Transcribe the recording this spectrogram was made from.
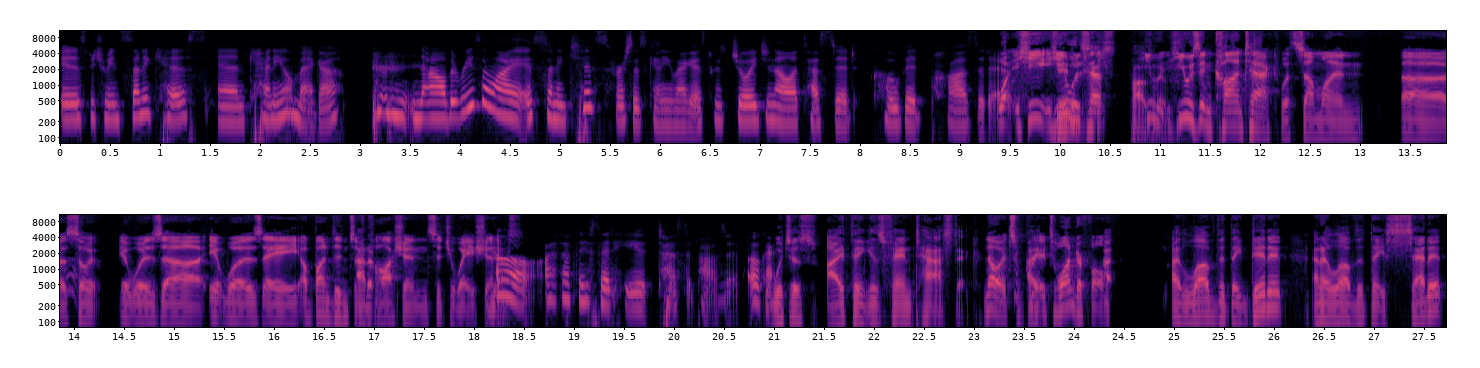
is between Sunny Kiss and Kenny Omega. now the reason why it's Sunny Kiss versus Kenny Omega is because Joey Janela tested COVID positive. What he he Didn't was test he, positive. wa- he was in contact with someone. Uh, so it, it was uh it was a abundance of of- caution situation. Oh, I thought they said he tested positive. Okay. which is i think is fantastic No, it's I- it's wonderful. I- I love that they did it and I love that they said it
